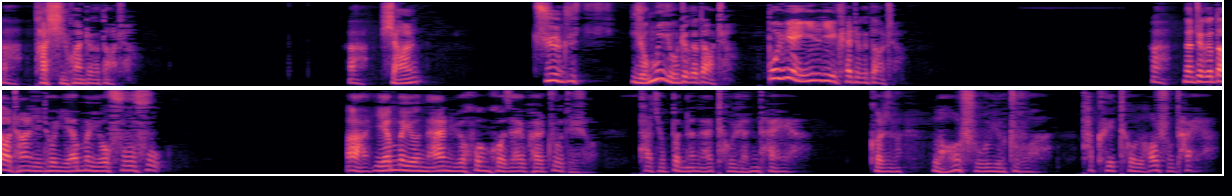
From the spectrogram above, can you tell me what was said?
啊他喜欢这个道场，啊，想居住拥有这个道场，不愿意离开这个道场。啊，那这个道场里头也没有夫妇，啊，也没有男女混合在一块住的时候，他就不能来投人胎呀。可是老鼠有住啊，他可以投老鼠胎呀。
